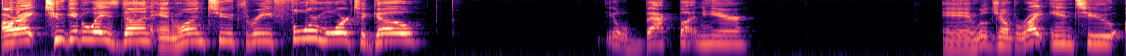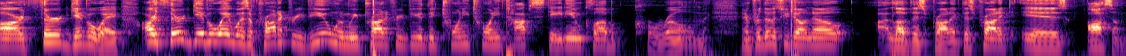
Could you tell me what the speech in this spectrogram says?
All right, two giveaways done, and one, two, three, four more to go. The old back button here. And we'll jump right into our third giveaway. Our third giveaway was a product review when we product reviewed the 2020 Top Stadium Club Chrome. And for those who don't know, I love this product. This product is awesome.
